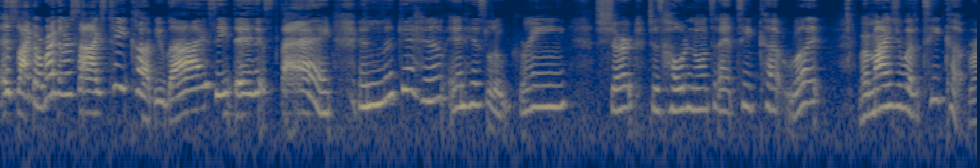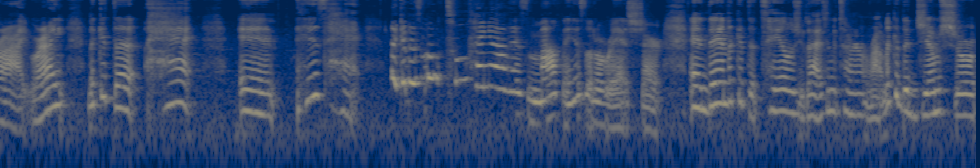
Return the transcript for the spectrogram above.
it's like a regular sized teacup, you guys. He did his thing. And look at him in his little green shirt, just holding on to that teacup. What? Reminds you of a teacup ride, right? Look at the hat And his hat. Look at his little tooth hanging out his mouth and his little red shirt. And then look at the tails, you guys. Let me turn around. Look at the Jim Shore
